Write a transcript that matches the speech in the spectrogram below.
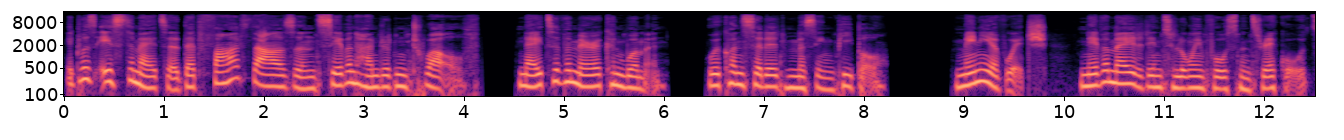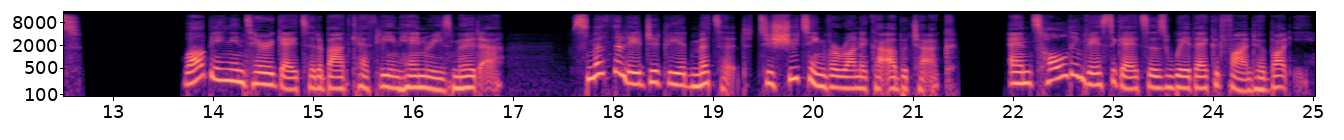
it was estimated that 5,712 Native American women were considered missing people, many of which never made it into law enforcement's records. While being interrogated about Kathleen Henry's murder, Smith allegedly admitted to shooting Veronica Abouchuk and told investigators where they could find her body.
